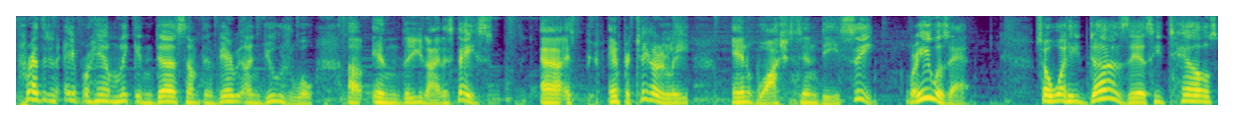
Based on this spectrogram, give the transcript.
President Abraham Lincoln does something very unusual uh, in the United States, uh, and particularly in Washington, D.C., where he was at. So, what he does is he tells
